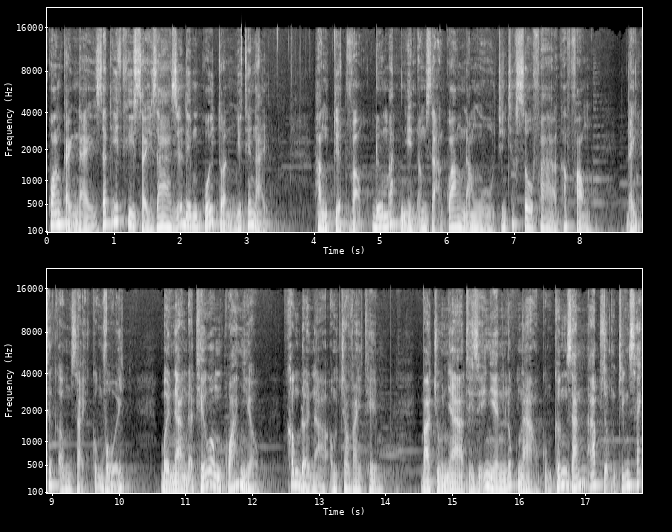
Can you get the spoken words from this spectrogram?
Quang cảnh này rất ít khi xảy ra Giữa đêm cuối tuần như thế này. Hằng tuyệt vọng đưa mắt nhìn ông dạ quang nằm ngủ trên chiếc sofa ở góc phòng. Đánh thức ông dậy cũng vô ích, Bởi nàng đã thiếu ông quá nhiều, Không đời nào ông cho vay thêm. Bà chủ nhà thì dĩ nhiên lúc nào cũng cứng rắn áp dụng chính sách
